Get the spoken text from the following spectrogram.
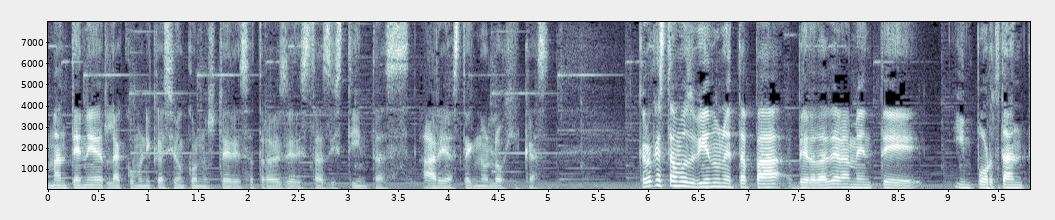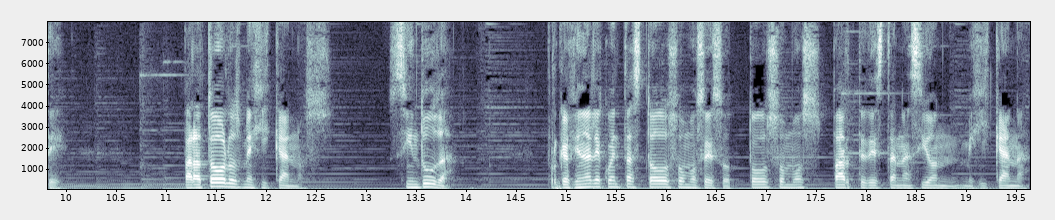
mantener la comunicación con ustedes a través de estas distintas áreas tecnológicas. Creo que estamos viviendo una etapa verdaderamente importante para todos los mexicanos, sin duda, porque al final de cuentas todos somos eso, todos somos parte de esta nación mexicana,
